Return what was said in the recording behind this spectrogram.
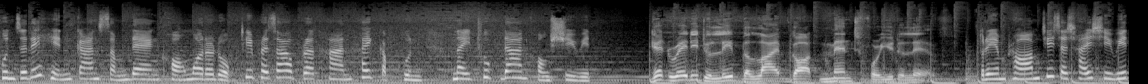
คุณจะได้เห็นการสำแดงของมรดกที่พระเจ้าประทานให้กับคุณในทุกด้านของชีวิต Get ready to live the life God meant for you to live. เตรียมพร้อมที่จะใช้ชีวิต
